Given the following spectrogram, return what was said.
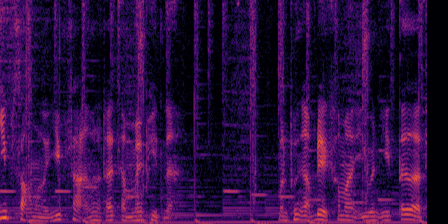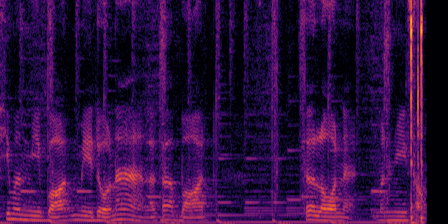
ยี่สิบสองหรือยี่สิบสามถ้าจำไม่ผิดนะ มันเพิ่งอัปเดตเข้ามาอีเวนต์อีสเตอร์ที่มันมีบอสเมโดนาแล้วก็บอสเซอร์โลนอะมันมีสอง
